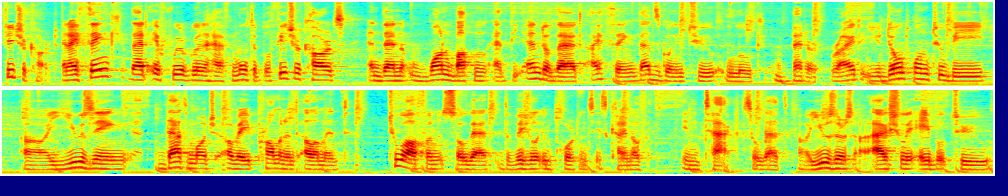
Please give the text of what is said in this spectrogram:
feature card. And I think that if we're going to have multiple feature cards and then one button at the end of that, I think that's going to look better, right? You don't want to be uh, using that much of a prominent element too often so that the visual importance is kind of intact so that uh, users are actually able to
